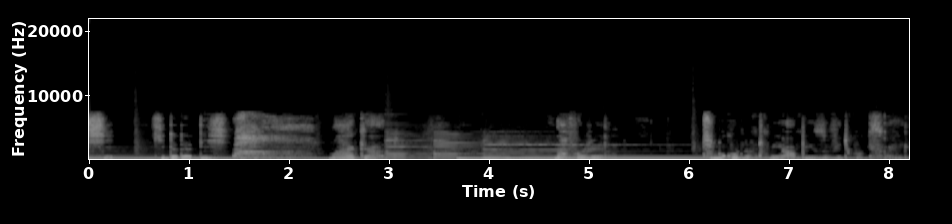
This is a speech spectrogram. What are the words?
Kivumishi, kidadadishi. My God. Na for real, tulikuwa tunatumia wapi hizo vitu kwa Kiswahili?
